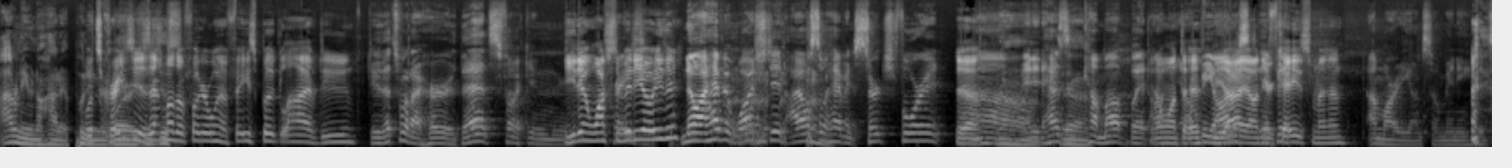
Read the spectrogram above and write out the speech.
I don't even know how to put What's it. What's crazy words. is that just- motherfucker went Facebook Live, dude. Dude, that's what I heard. That's fucking. You didn't watch the video either? No, I haven't watched it. I also haven't searched for it. Yeah. Um, and it hasn't yeah. come up. But I don't want the I'll FBI be honest, on your it- case, man. I'm already on so many. It's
